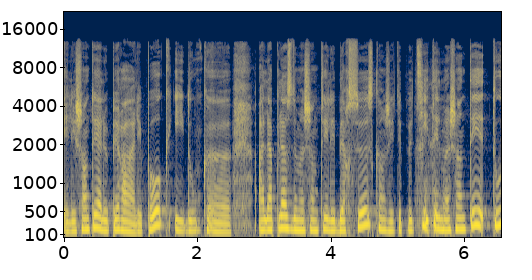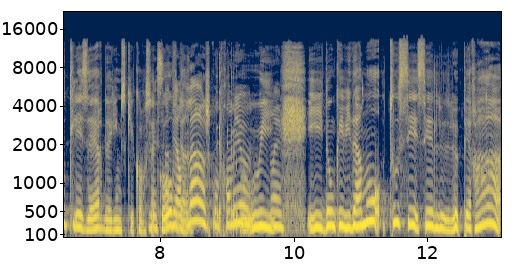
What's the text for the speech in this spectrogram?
Elle chantait à l'opéra à l'époque et donc euh, à la place de me chanter les berceuses quand j'étais petite, elle m'a chanté toutes les airs de Rimsky-Korsakov. Mais ça vient de là, je comprends mieux. Euh, oui. Et donc évidemment, tout c'est l'opéra,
